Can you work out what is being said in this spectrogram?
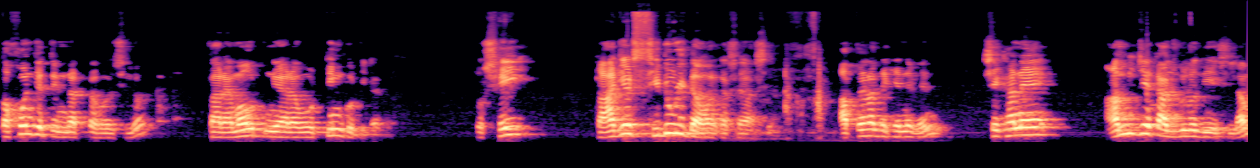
তখন যে টেন্ডারটা হয়েছিল, তার অ্যামাউন্ট নিয়ার অ্যাবাউট তিন কোটি টাকা। তো সেই কাজের শিডিউলটা আমার কাছে আসে আপনারা দেখে নেবেন, সেখানে আমি যে কাজগুলো দিয়েছিলাম,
